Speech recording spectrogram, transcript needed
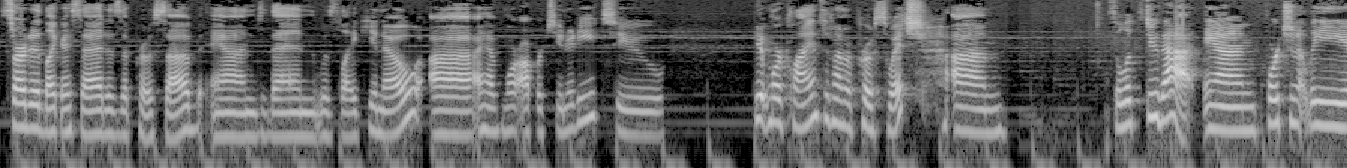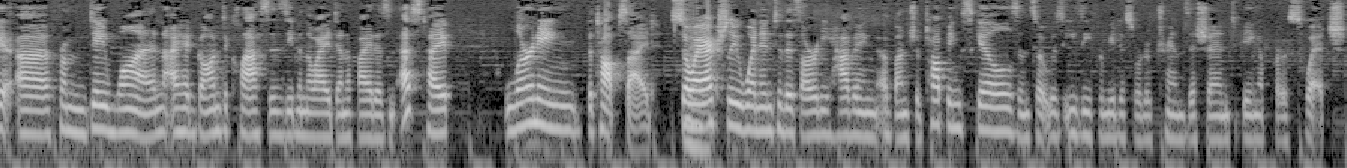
started, like I said, as a pro sub, and then was like, you know, uh, I have more opportunity to get more clients if I'm a pro switch. Um, so let's do that. And fortunately, uh, from day one, I had gone to classes, even though I identified as an S type, learning the top side. So I actually went into this already having a bunch of topping skills. And so it was easy for me to sort of transition to being a pro switch.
